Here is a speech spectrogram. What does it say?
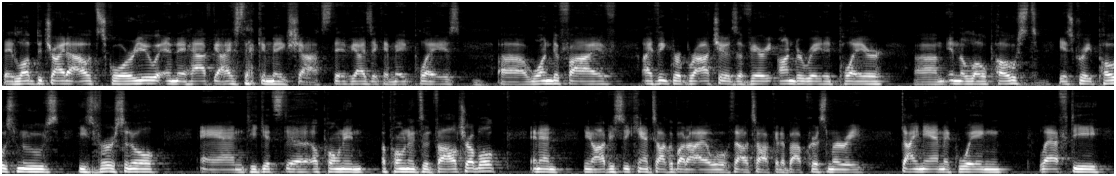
They love to try to outscore you, and they have guys that can make shots. They have guys that can make plays. Uh, one to five. I think Rebraca is a very underrated player um, in the low post. He has great post moves. He's versatile, and he gets the opponent opponents in foul trouble. And then, you know, obviously, you can't talk about Iowa without talking about Kris Murray, dynamic wing, lefty,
